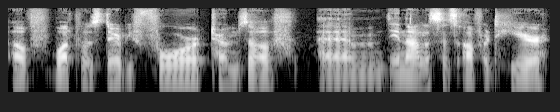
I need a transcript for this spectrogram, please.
of what was there before in terms of um, the analysis offered here,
